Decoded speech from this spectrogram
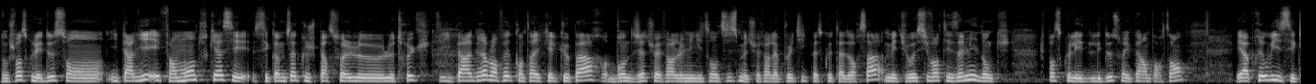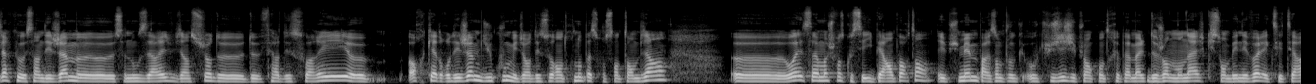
Donc, je pense que les deux sont hyper liés. Et enfin, moi, en tout cas, c'est comme ça que je perçois le, le truc. C'est hyper agréable, en fait, quand tu arrives quelque part. Bon, déjà, tu vas faire le militantisme, tu faire de la politique parce que tu adores ça, mais tu vas aussi voir tes amis. Donc, je pense que les, deux sont hyper importants. Et après, oui, c'est clair qu'au sein des JAM, euh, ça nous arrive bien sûr de, faire des soirées euh, hors cadre des JAM, du coup, mais genre des soirées entre nous parce qu'on s'entend bien. Euh, ouais, ça, moi, je pense que c'est hyper important. Et puis même, par exemple, au, QG, j'ai pu rencontrer pas mal de gens de mon âge qui sont bénévoles, etc.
